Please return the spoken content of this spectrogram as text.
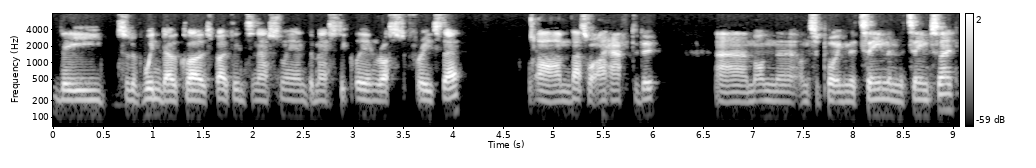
the sort of window closed, both internationally and domestically, and roster freeze there. Um, that's what I have to do um, on the on supporting the team and the team side.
